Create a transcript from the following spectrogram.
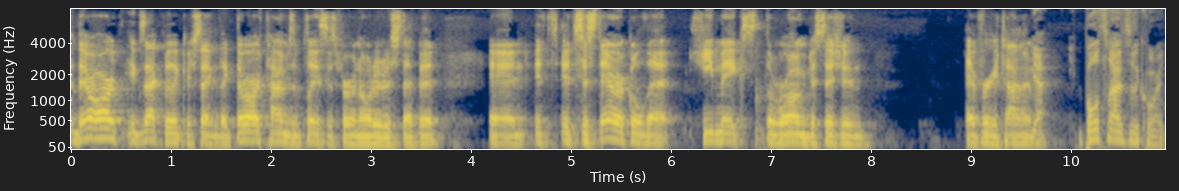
there are exactly like you're saying, like there are times and places for an order to step in, and it's it's hysterical that he makes the wrong decision every time. Yeah, both sides of the coin.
